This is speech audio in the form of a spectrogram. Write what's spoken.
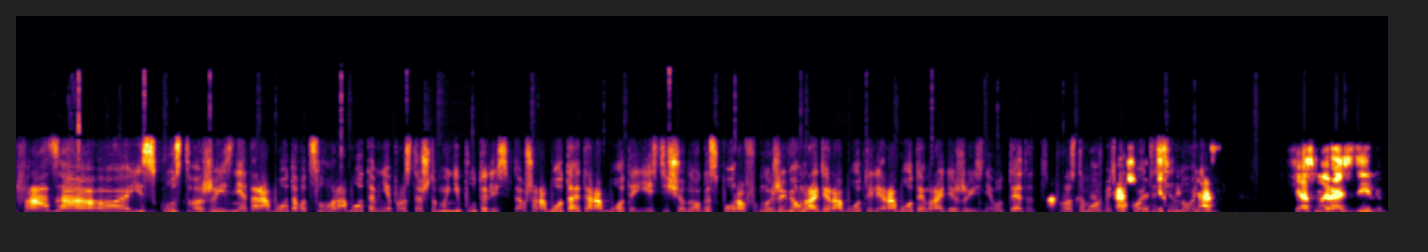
фраза э, искусство жизни это работа. Вот слово работа мне просто, чтобы мы не путались, потому что работа это работа. Есть еще много споров. Мы живем ради работы или работаем ради жизни. Вот этот. Просто может быть какой-то синоним. Сейчас, сейчас мы разделим.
